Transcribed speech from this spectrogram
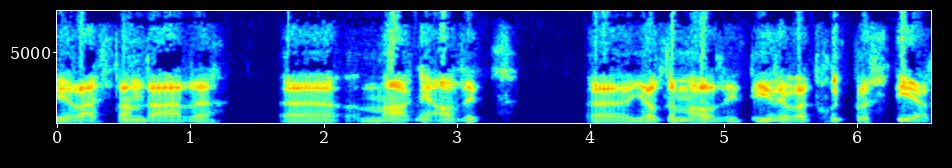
die rasstandaarde uh maak nie altyd uh heeltemal die diere wat goed presteer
